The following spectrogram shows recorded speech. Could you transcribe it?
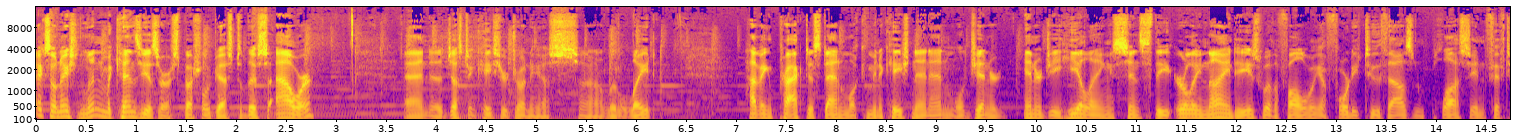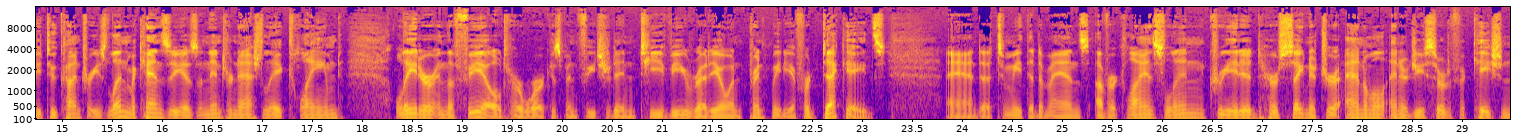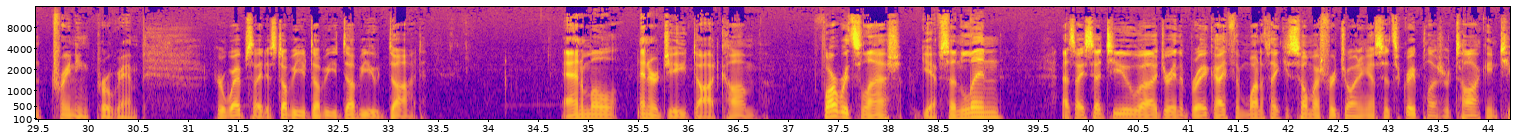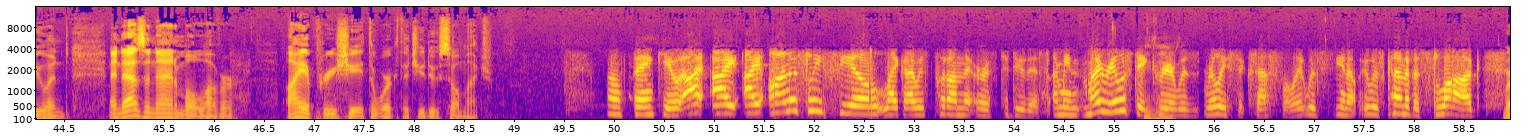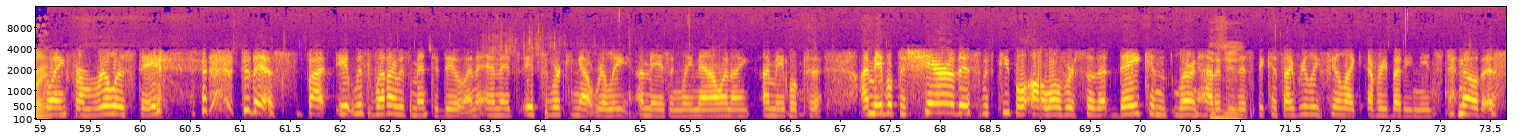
X Zone Nation, Lynn McKenzie is our special guest this hour. And uh, just in case you're joining us uh, a little late, having practiced animal communication and animal gener- energy healing since the early 90s with a following of 42,000 plus in 52 countries, Lynn McKenzie is an internationally acclaimed leader in the field. Her work has been featured in TV, radio, and print media for decades. And uh, to meet the demands of her clients, Lynn created her signature Animal Energy Certification Training Program. Her website is www.animalenergy.com forward slash gifts. And Lynn, as I said to you uh, during the break, I th- want to thank you so much for joining us. It's a great pleasure talking to you. And, and as an animal lover, I appreciate the work that you do so much. Oh, thank you. I, I, I honestly feel like I was put on the earth to do this. I mean, my real estate Mm-hmm. career was really successful. It was, you know, it was kind of a slog Right. going from real estate to this, but it was what I was meant to do, and and it's it's working out really amazingly now, and I I'm able to I'm able to share this with people all over so that they can learn how to do Mm-hmm. this because I really feel like everybody needs to know this,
